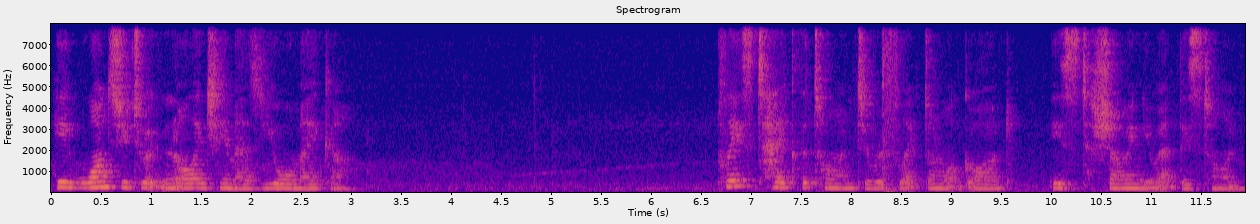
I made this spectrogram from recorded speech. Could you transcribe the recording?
He wants you to acknowledge Him as your Maker. Please take the time to reflect on what God is showing you at this time.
